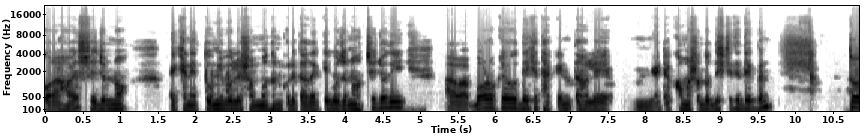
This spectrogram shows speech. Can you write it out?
করা হয়, সেজন্য এখানে তুমি বলে সম্বোধন করে তাদেরকে বোঝানো হচ্ছে। যদি বড় কেউ দেখে থাকেন, তাহলে এটা ক্ষমা সুন্দর দৃষ্টিতে দেখবেন। তো,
